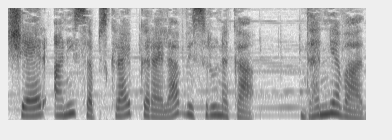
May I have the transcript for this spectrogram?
शेअर आणि सबस्क्राईब करायला विसरू नका. धन्यवाद.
